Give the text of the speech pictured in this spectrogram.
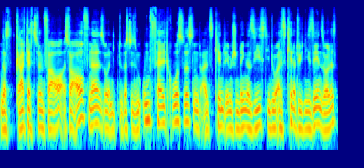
Und das greift der Film zwar au- zwar auf, ne, so, du wirst in diesem Umfeld groß wirst und als Kind eben schon Dinge siehst, die du als Kind natürlich nicht sehen solltest.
